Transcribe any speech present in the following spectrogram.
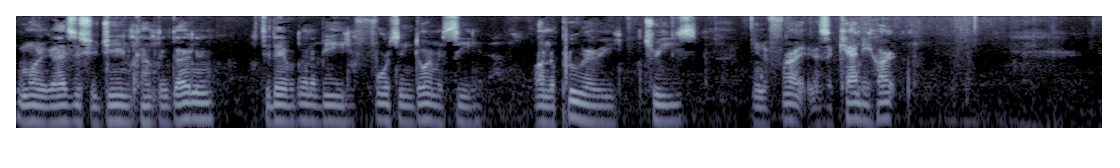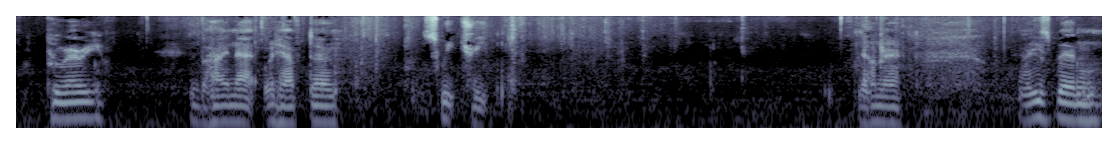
Good morning, guys. This is Eugene Compton Gardener. Today we're going to be forcing dormancy on the pluerry trees. In the front is a candy heart pluerry, and behind that we have the sweet treat down there. Now, he's been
